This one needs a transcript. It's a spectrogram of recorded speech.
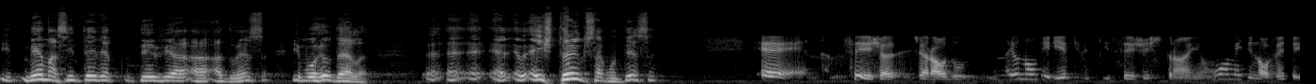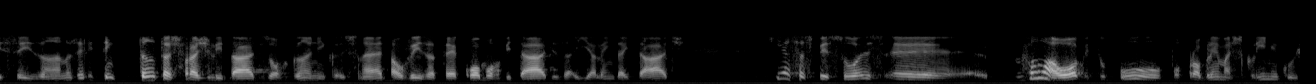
e mesmo assim teve, teve a, a doença e morreu dela. É, é, é, é, estranho que isso aconteça? É, veja, Geraldo, eu não diria que, que, seja estranho. Um homem de 96 anos, ele tem tantas fragilidades orgânicas, né, talvez até comorbidades aí, além da idade, que essas pessoas é, vão a óbito por, por problemas clínicos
